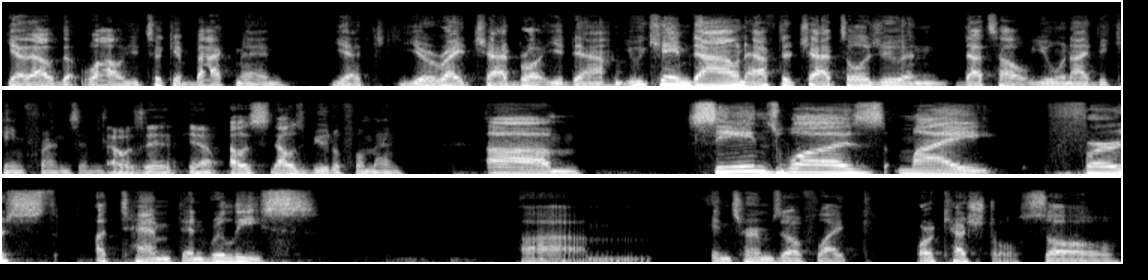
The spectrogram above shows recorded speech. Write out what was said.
yeah, that, that wow, you took it back, man. Yeah, you're right. Chad brought you down. You came down after Chad told you, and that's how you and I became friends. And That was it. Yeah, that was that was beautiful, man. Um, Scenes was my first attempt and release. Um, in terms of like orchestral, so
